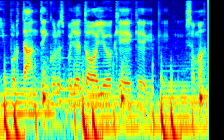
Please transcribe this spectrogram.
importante in quello spogliatoio che, che, che insomma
